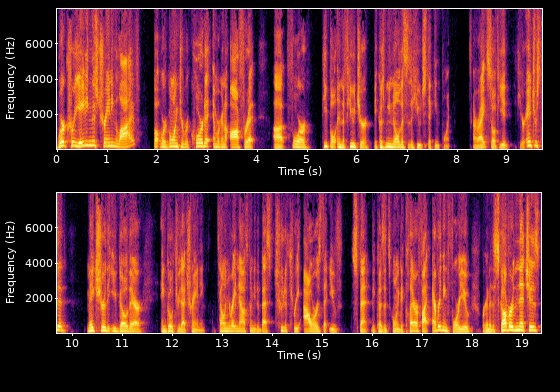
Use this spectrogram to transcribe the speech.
we're creating this training live, but we're going to record it and we're going to offer it uh, for people in the future because we know this is a huge sticking point. All right. So if you if you're interested, make sure that you go there and go through that training. I'm telling you right now, it's going to be the best two to three hours that you've spent because it's going to clarify everything for you. We're going to discover the niches,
